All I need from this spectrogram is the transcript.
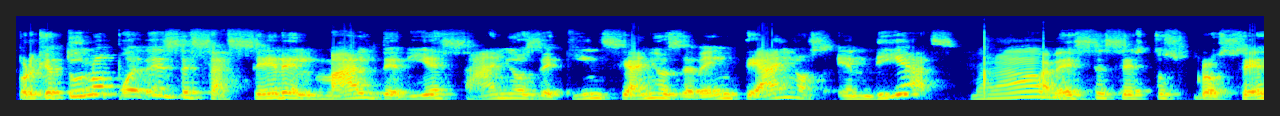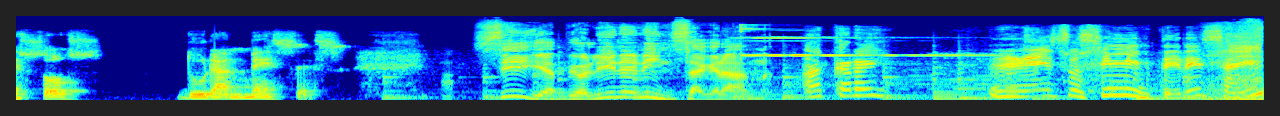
porque tú no puedes deshacer el mal de 10 años, de 15 años, de 20 años en días. A veces estos procesos duran meses. Sigue a Piolín en Instagram, Ah, caray. Eso sí me interesa, ¿eh?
